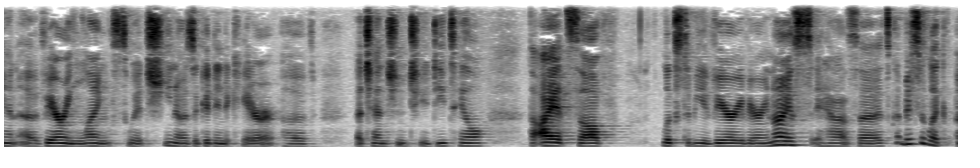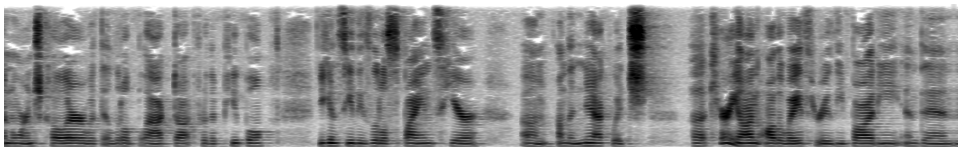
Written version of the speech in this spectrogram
and uh, varying lengths, which you know is a good indicator of attention to detail. The eye itself looks to be very very nice. It has a, it's basically like an orange color with a little black dot for the pupil. You can see these little spines here um, on the neck, which uh, carry on all the way through the body and then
